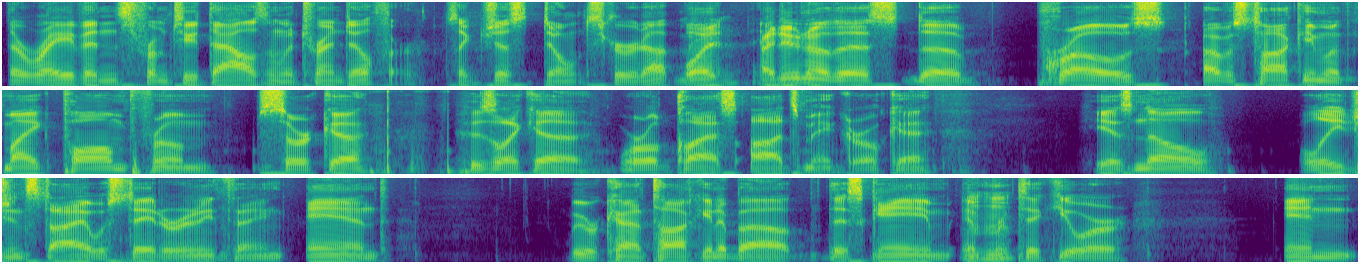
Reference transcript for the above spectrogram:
the Ravens from 2000 with Trent Dilfer. It's like just don't screw it up, What man. I do know this: the pros. I was talking with Mike Palm from Circa, who's like a world class odds maker. Okay, he has no allegiance to Iowa State or anything, and we were kind of talking about this game in mm-hmm. particular. And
